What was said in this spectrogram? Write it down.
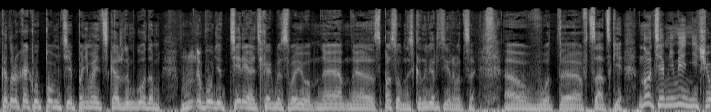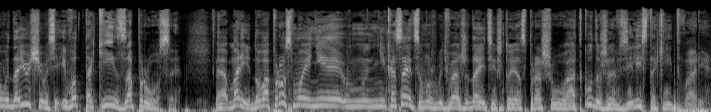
который, как вы помните, понимаете, с каждым годом будет терять как бы свою э, э, способность конвертироваться э, вот э, в цацки. Но, тем не менее, ничего выдающегося. И вот такие запросы. Э, Мария, но вопрос мой не, не касается, может быть, вы ожидаете, что я спрошу, а откуда же взялись такие твари?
